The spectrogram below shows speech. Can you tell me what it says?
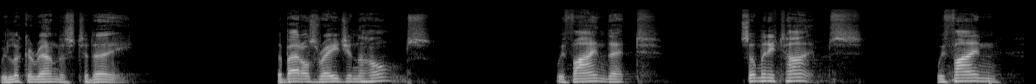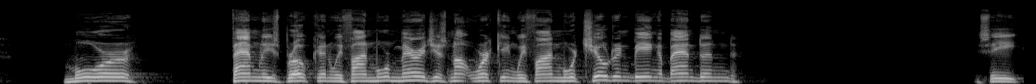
We look around us today. The battles rage in the homes. We find that so many times we find more families broken, we find more marriages not working, we find more children being abandoned. You see,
